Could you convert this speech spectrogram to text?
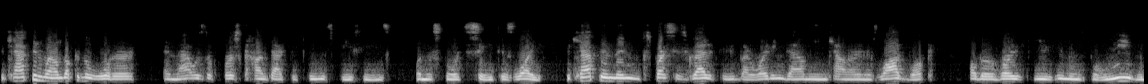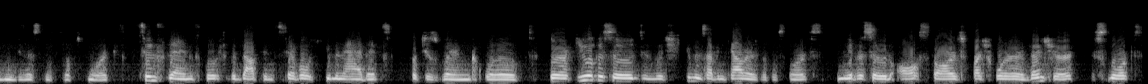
The captain wound up in the water, and that was the first contact between the species when the snork saved his life. The captain then expressed his gratitude by writing down the encounter in his logbook, although very few humans believe in the existence of snorks. Since then, snorks have adopted several human habits, such as wearing clothes. There are a few episodes in which humans have encounters with the snorks. In the episode Allstar's Freshwater Adventure, the snorks,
